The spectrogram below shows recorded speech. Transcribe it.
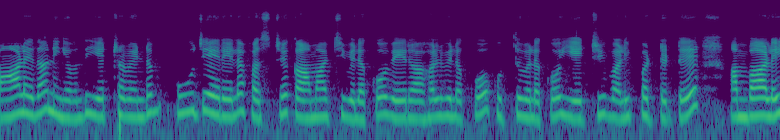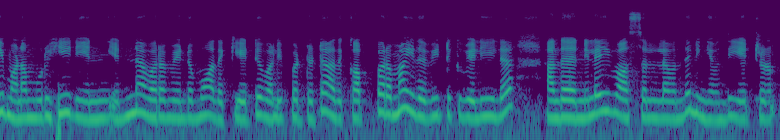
மாலை தான் நீங்கள் வந்து ஏற்ற வேண்டும். பூஜை அறையில் ஃபஸ்ட்டு காமாட்சி விளக்கோ வேறு அகல் விளக்கோ குத்து விளக்கோ ஏற்றி வழிபட்டுட்டு அம்பாளை மனமுருகி என் என்ன வர வேண்டுமோ அதை கேட்டு வழிபட்டுட்டு அதுக்கப்புறமா இதை வீட்டுக்கு வெளியில் அந்த நிலைவாசலில் வந்து நீங்கள் வந்து ஏற்றணும்.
